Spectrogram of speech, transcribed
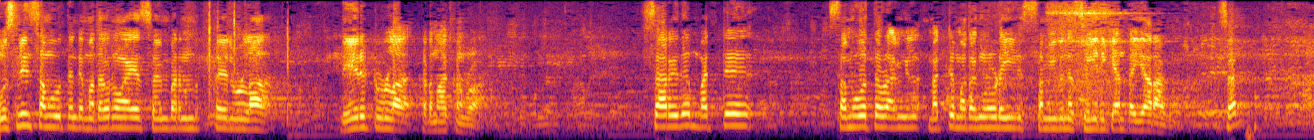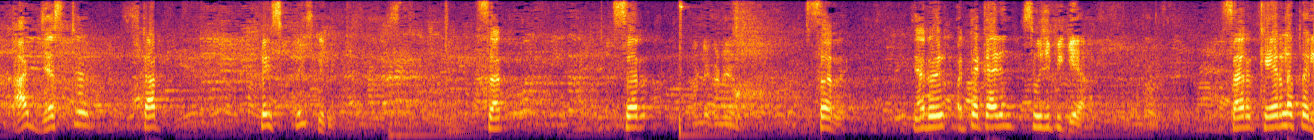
മുസ്ലിം സമൂഹത്തിന്റെ മതപരമായ സ്വയംഭരണത്തിലുള്ള നേരിട്ടുള്ള കടന്നാക്രമണമാണ് സാർ ഇത് മറ്റ് സമൂഹത്തോട് അല്ലെങ്കിൽ മറ്റ് മതങ്ങളോട് ഈ സമീപനം സ്വീകരിക്കാൻ തയ്യാറാകും. Sir I just start please please give sir sir sir ഞാനൊരു ഒറ്റ കാര്യം സൂചിപ്പിക്കുകയാണ്. സർ കേരളത്തിൽ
